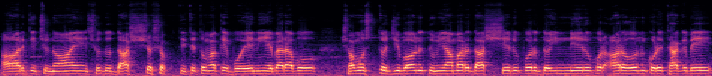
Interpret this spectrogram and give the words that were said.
আর কিছু নয়, শুধু দাস্য শক্তিতে তোমাকে বয়ে নিয়ে বেড়াবো। সমস্ত জীবন তুমি আমার দাস্যের উপর, দৈন্যের উপর আরোহণ করে থাকবে।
